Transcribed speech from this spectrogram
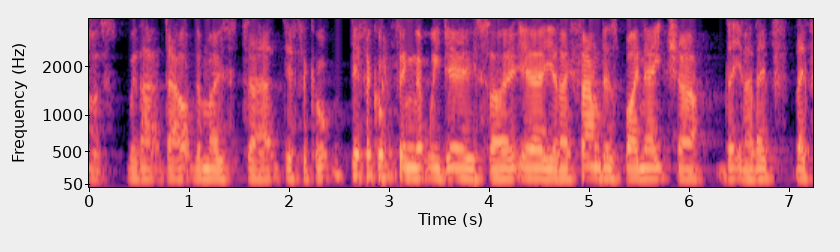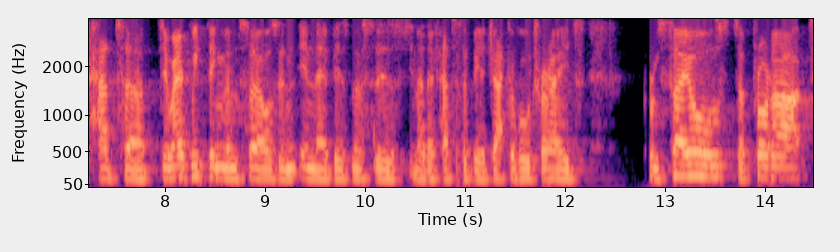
Was without doubt the most uh, difficult difficult thing that we do. So yeah, you know, founders by nature, that you know they've they've had to do everything themselves in in their businesses. You know, they've had to be a jack of all trades, from sales to product,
